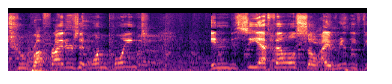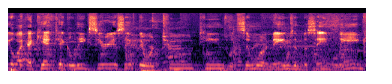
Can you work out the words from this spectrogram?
two Rough Riders at one point in the CFL, so I really feel like I can't take a league seriously if there were two teams with similar names in the same league.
